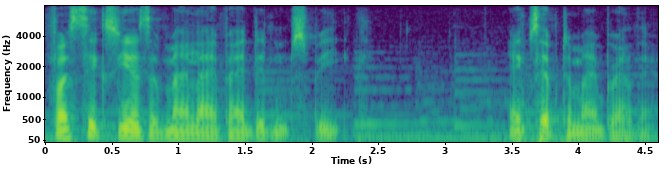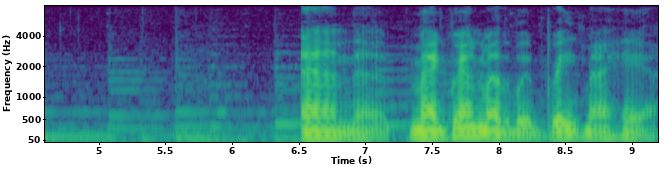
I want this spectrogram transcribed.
for six years of my life, I didn't speak, except to my brother. And uh, my grandmother would braid my hair,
